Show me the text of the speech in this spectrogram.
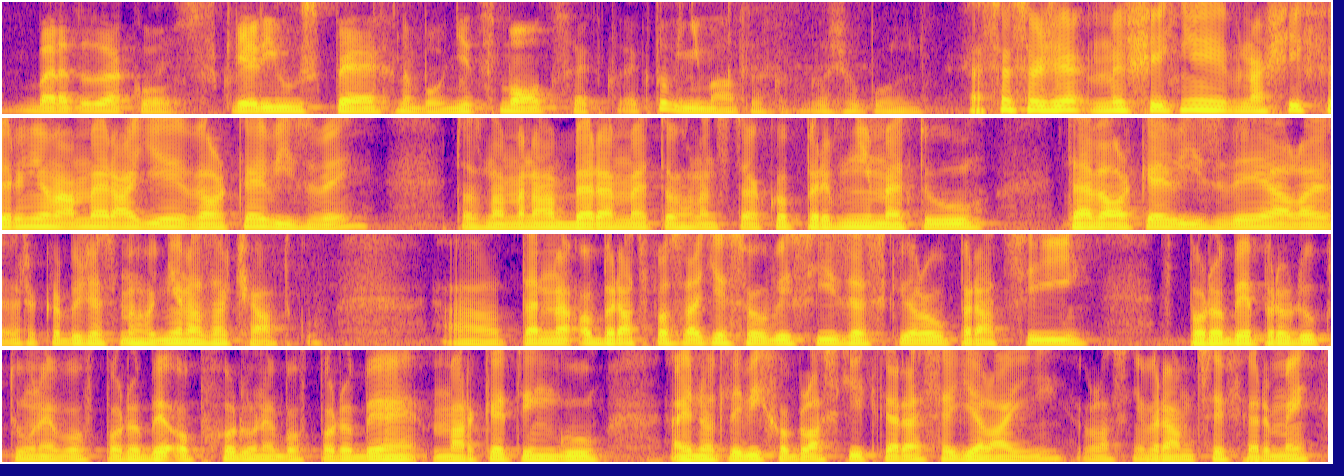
berete to jako skvělý úspěch nebo nic moc. Jak, jak to vnímáte z vašeho pohledu? Já si myslím, že my všichni v naší firmě máme rádi velké výzvy, to znamená, bereme tohle jako první metu té velké výzvy, ale řekl bych, že jsme hodně na začátku. Ten obrat v podstatě souvisí se skvělou prací v podobě produktů nebo v podobě obchodu nebo v podobě marketingu a jednotlivých oblastí, které se dělají vlastně v rámci firmy,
